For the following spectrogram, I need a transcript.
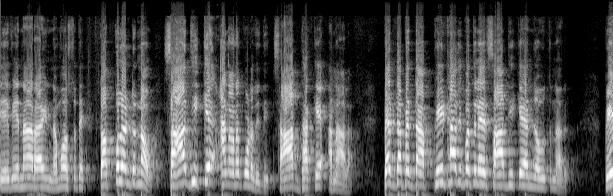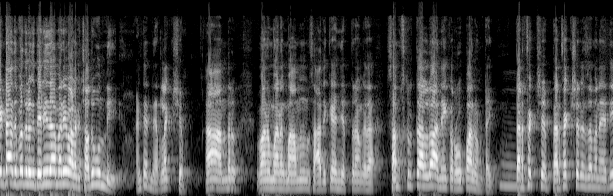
దేవే నారాయణ నమోస్తుతే తప్పులు అంటున్నావు సాధికే అని అనకూడదు ఇది. సాధకే అనాల. పెద్ద పెద్ద పీఠాధిపతులే సాధికే అని చదువుతున్నారు. పీఠాధిపతులకు తెలియదా మరి? వాళ్ళకి చదువు ఉంది. అంటే నిర్లక్ష్యం. అందరూ మనం మనకు మామూలు సాధికే అని చెప్తున్నాం కదా. సంస్కృతాల్లో అనేక రూపాలు ఉంటాయి పెర్ఫెక్షన్ పెర్ఫెక్షనిజం అనేది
